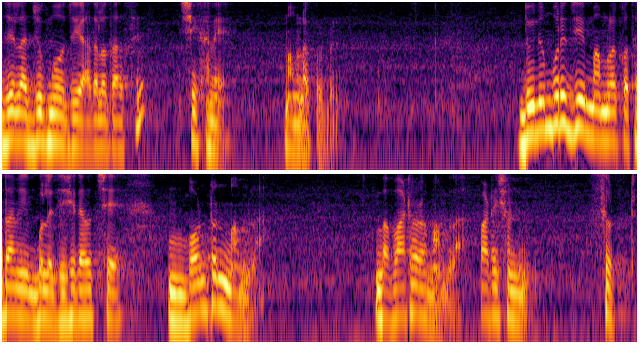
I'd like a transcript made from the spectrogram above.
জেলা যুগ্ম যে আদালত আছে, সেখানে মামলা করবেন। দুই নম্বরে যে মামলার কথাটা আমি বলেছি, সেটা হচ্ছে বন্টন মামলা বা বাটোয়ারা মামলা পার্টিশন স্যুট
